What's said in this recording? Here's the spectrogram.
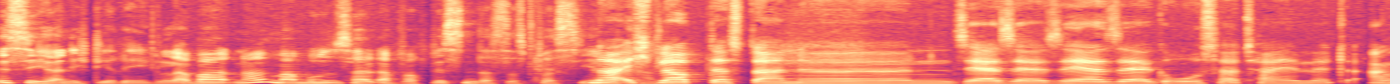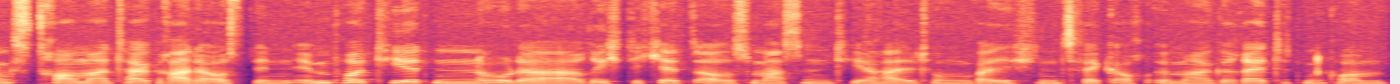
Ist sicher nicht die Regel, aber ne, man muss es halt einfach wissen, dass das passieren Na, ich glaube, dass da eine, ein sehr, sehr, sehr, sehr großer Teil mit Angsttraumata, gerade aus den importierten oder richtig jetzt aus Massentierhaltung, weil ich den Zweck auch immer geretteten kommen,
